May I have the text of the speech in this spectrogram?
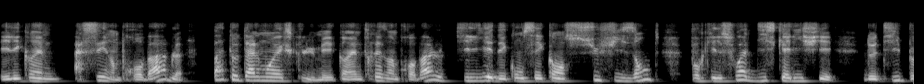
et il est quand même assez improbable pas totalement exclu, mais quand même très improbable, qu'il y ait des conséquences suffisantes pour qu'il soit disqualifié, de type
